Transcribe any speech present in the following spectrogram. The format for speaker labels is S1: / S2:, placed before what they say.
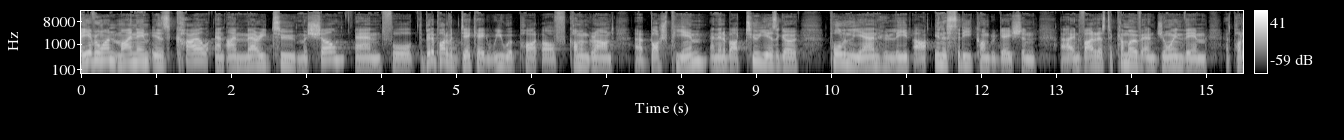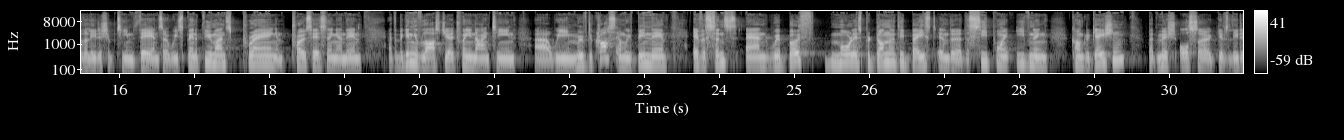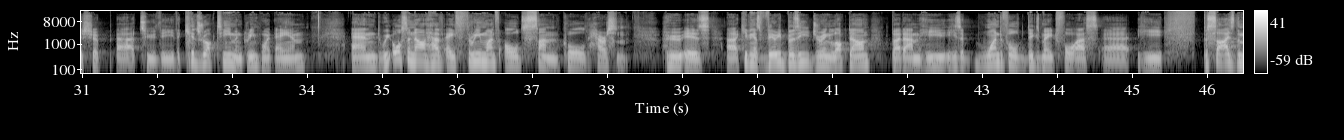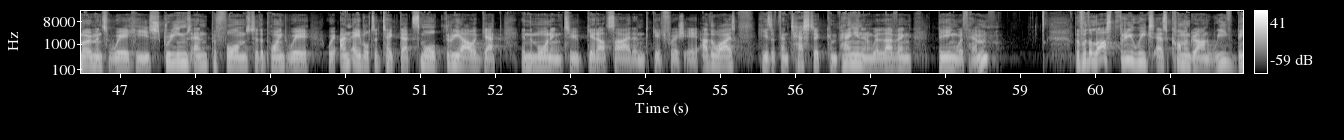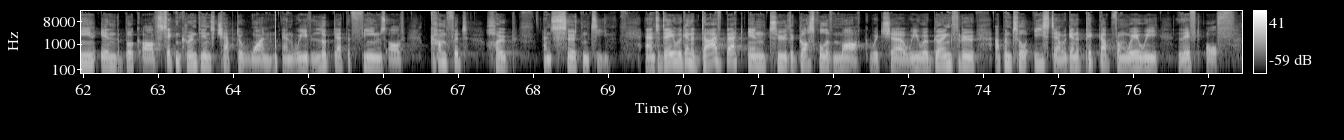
S1: Hey everyone, my name is Kyle and I'm married to Michelle. And for the better part of a decade, we were part of Common Ground uh, Bosch PM. And then about two years ago, Paul and Leanne, who lead our inner city congregation, uh, invited us to come over and join them as part of the leadership team there. And so we spent a few months praying and processing. And then at the beginning of last year, 2019, uh, we moved across and we've been there ever since. And we're both more or less predominantly based in the, the Sea Point evening congregation. But Mish also gives leadership uh, to the, the Kids Rock team in Greenpoint AM. And we also now have a three month old son called Harrison who is uh, keeping us very busy during lockdown. But um, he, he's a wonderful digs mate for us. Uh, he, besides the moments where he screams and performs to the point where we're unable to take that small three hour gap in the morning to get outside and get fresh air. Otherwise, he's a fantastic companion and we're loving being with him. But for the last three weeks as Common Ground, we've been in the book of Second Corinthians, chapter 1, and we've looked at the themes of comfort, hope, and certainty. And today we're going to dive back into the Gospel of Mark, which uh, we were going through up until Easter. And we're going to pick up from where we left off.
